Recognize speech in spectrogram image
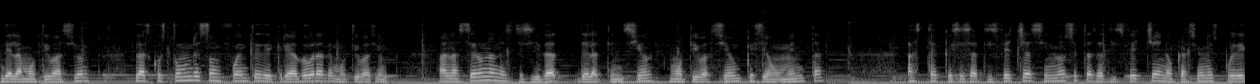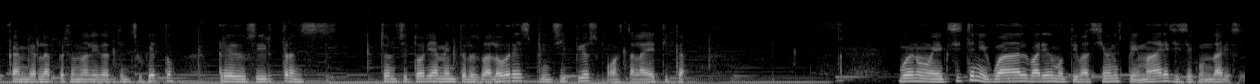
de la motivación. Las costumbres son fuente de creadora de motivación. Al nacer una necesidad de la atención, motivación que se aumenta hasta que se satisfecha. Si no se está satisfecha, en ocasiones puede cambiar la personalidad del sujeto, reducir transitoriamente los valores, principios o hasta la ética. Bueno, existen igual varias motivaciones primarias y secundarias.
